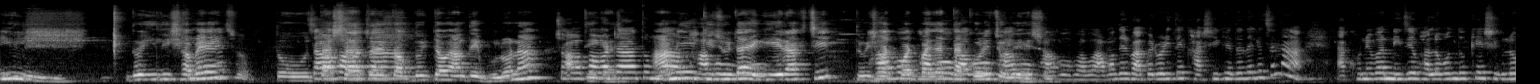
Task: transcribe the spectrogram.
ইলিশ। দই ইলিশ হবে? তো তার সাথে টক দইটাও আনতে ভুলো না। আমি কিছুটা এগিয়ে রাখছি। তুমি ঝটপট বাজারটা করে চলে এসো। আমাদের বাপের বাড়িতে খাসি খেতে দেখেছে না? এখন এবার নিজে ভালো বন্ধু খেয়ে সেগুলো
